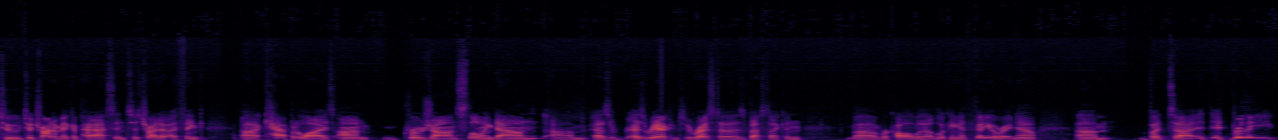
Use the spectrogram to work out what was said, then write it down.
to to try to make a pass and to try to, I think. Uh, capitalize on Grosjean slowing down um, as a, as a reaction to Resta, as best I can uh, recall without looking at the video right now. Um, but uh, it, it really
